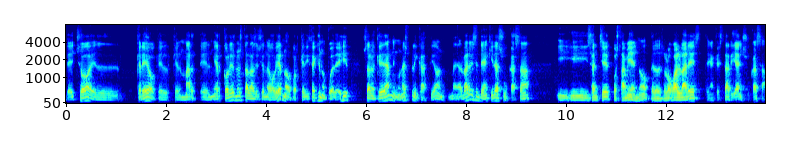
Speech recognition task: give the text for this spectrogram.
de hecho, el, creo que, el, el, el miércoles no está la sesión de gobierno, porque dice que no puede ir. O sea, no quiere dar ninguna explicación. Álvarez se tenía que ir a su casa y, Sánchez pues también, ¿no? Pero desde luego Álvarez tenía que estar ya en su casa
